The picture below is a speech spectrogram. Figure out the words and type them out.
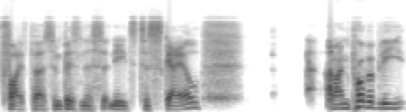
five person business that needs to scale. And i'm probably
